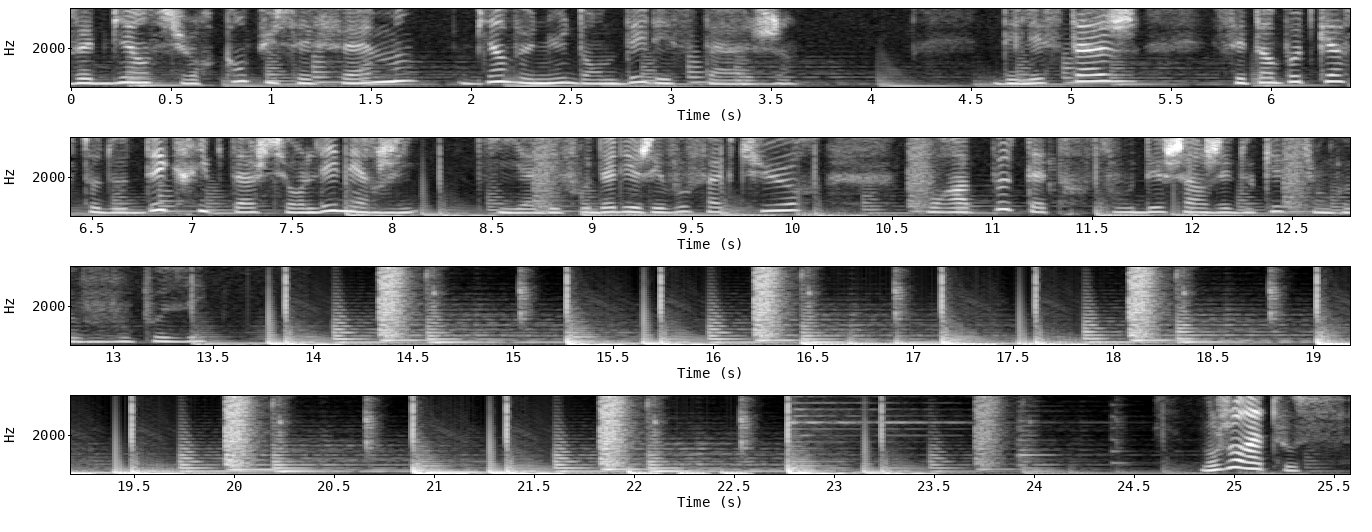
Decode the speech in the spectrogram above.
Vous êtes bien sur Campus FM, bienvenue dans Délestage. Délestage, c'est un podcast de décryptage sur l'énergie qui, à défaut d'alléger vos factures, pourra peut-être vous décharger de questions que vous vous posez. Bonjour à tous.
